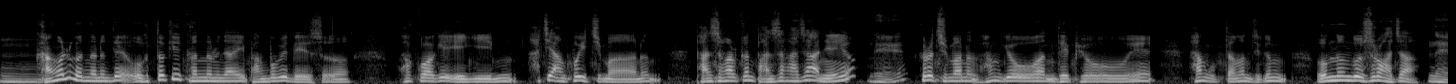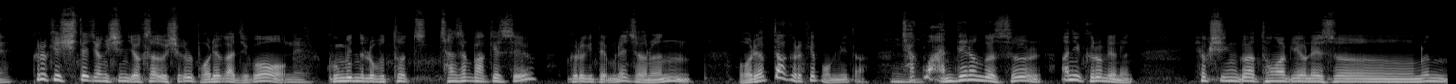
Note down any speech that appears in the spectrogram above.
음. 강을 건너는데 어떻게 건너느냐의 방법에 대해서 확고하게 얘기는 하지 않고 있지만은 반성할 건 반성하자 아니에요? 네. 그렇지만은 황교안 대표의 한국당은 지금 없는 것으로 하자. 네. 그렇게 시대 정신, 역사 의식을 버려 가지고 네. 국민들로부터 치- 찬성 받겠어요? 그렇기 때문에 저는 어렵다 그렇게 봅니다. 음. 자꾸 안 되는 것을 아니 그러면은 혁신과 통합위원회에서는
